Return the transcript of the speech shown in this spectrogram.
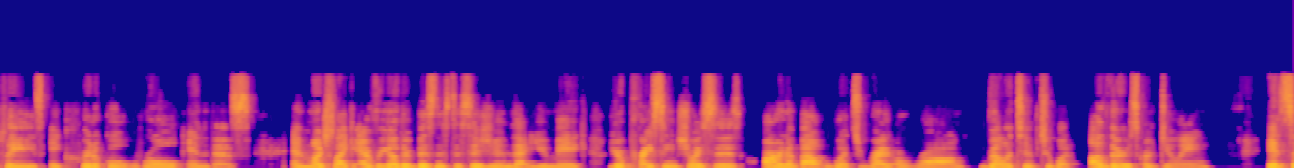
plays a critical role in this. And much like every other business decision that you make, your pricing choices aren't about what's right or wrong relative to what others are doing. It's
